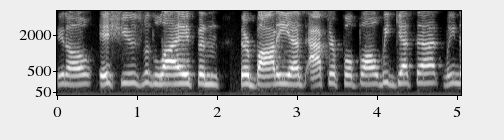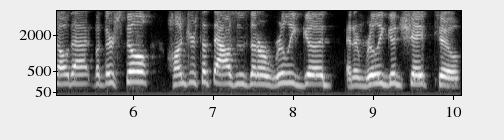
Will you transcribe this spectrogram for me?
you know issues with life and their body after football. We get that. We know that. But there's still hundreds of thousands that are really good and in really good shape too.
